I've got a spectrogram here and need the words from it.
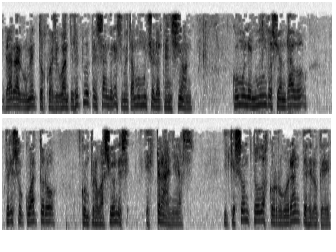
dar argumentos coadyuvantes. Yo estuve pensando en eso, me llamó mucho la atención cómo en el mundo se han dado tres o cuatro comprobaciones extrañas y que son todas corroborantes de lo que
